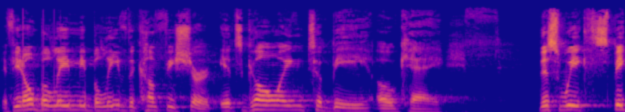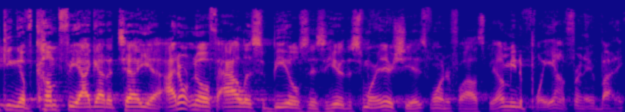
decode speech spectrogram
If you don't believe me, believe the comfy shirt. It's going to be okay. This week, speaking of comfy, I got to tell you, I don't know if Alice Beals is here this morning. There she is. Wonderful Alice Beals. I don't mean to point you out in front of everybody.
